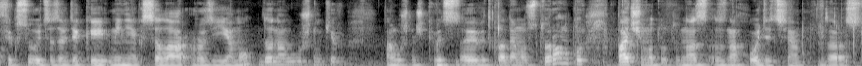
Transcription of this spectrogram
фіксується завдяки міні-XLR роз'єму до навушників. Навушнички відкладемо в сторонку. Бачимо, тут у нас знаходяться зараз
